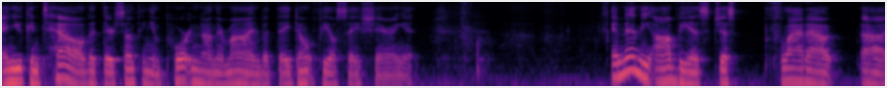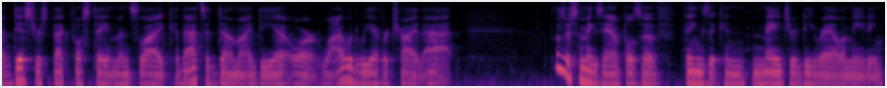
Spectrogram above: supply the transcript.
and you can tell that there's something important on their mind, but they don't feel safe sharing it. And then the obvious, just flat out uh, disrespectful statements like, that's a dumb idea, or why would we ever try that? Those are some examples of things that can major derail a meeting.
